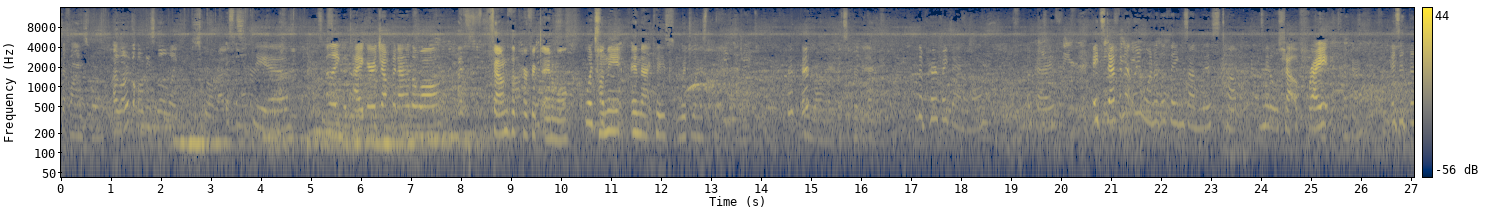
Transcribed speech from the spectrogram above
The flying squirrel. I love all these little like squirrel rabbits. Yeah. I like the tiger jumping out of the wall. I've found the perfect animal. What's Tell me in that case which one is the perfect animal. It's the perfect animal. The perfect animal. Okay. It's definitely one of the things on this top middle shelf, right? Okay. Is it the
